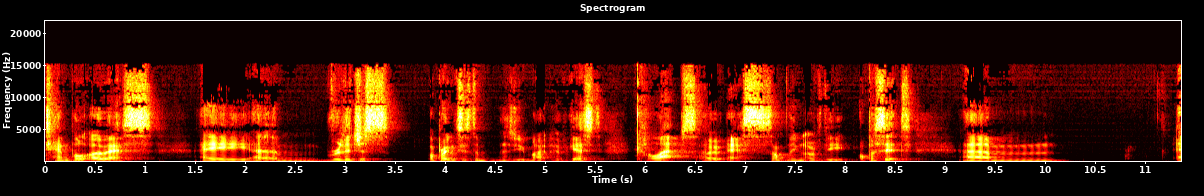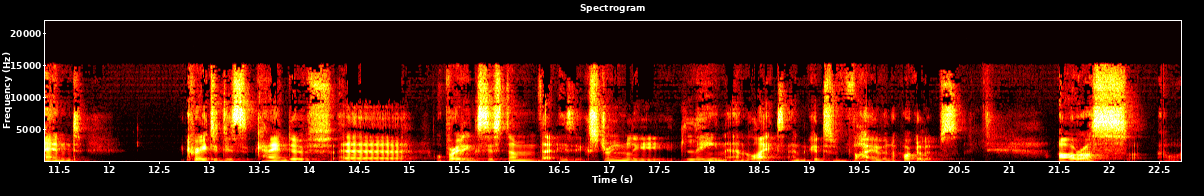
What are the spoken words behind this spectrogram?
Temple OS, a um, religious operating system, as you might have guessed. Collapse OS, something of the opposite. Um, and created this kind of uh, operating system that is extremely lean and light and can survive an apocalypse. Aros, or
